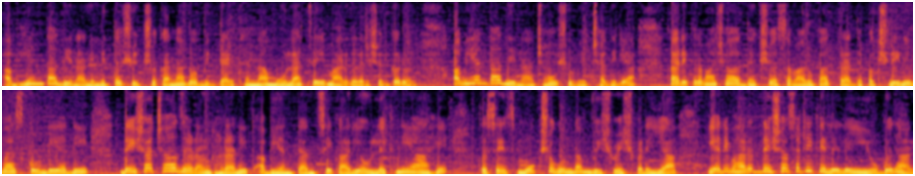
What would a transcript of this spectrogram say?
अभियंता दिनानिमित्त शिक्षकांना व विद्यार्थ्यांना मोलाचे मार्गदर्शन करून अभियंता दिनाच्या शुभेच्छा दिल्या. कार्यक्रमाच्या अध्यक्ष समारोपात प्राध्यापक श्रीनिवास कोंडे यांनी देशाच्या जडणघडणीत अभियंत्यांचे कार्य उल्लेखनीय आहे. तसेच मोक्षगुंडम विश्वेश्वरय्या यांनी भारत देशासाठी केलेले योगदान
